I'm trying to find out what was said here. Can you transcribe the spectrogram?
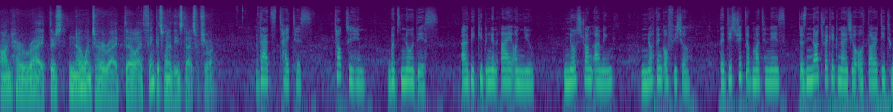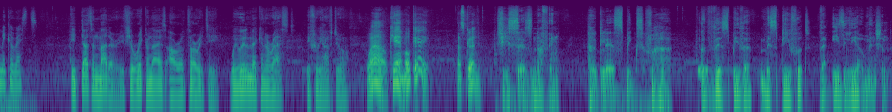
on her right. There's no one to her right, though I think it's one of these guys for sure. That's Titus. Talk to him. But know this. I'll be keeping an eye on you. No strong arming. Nothing official. The District of Martinez does not recognize your authority to make arrests. It doesn't matter if you recognize our authority. We will make an arrest if we have to. Wow, Kim, okay. That's good. She says nothing. Her glare speaks for her. Could this be the Miss Beaufort that Easy Leo mentioned?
